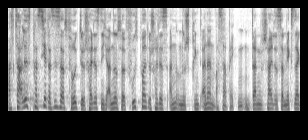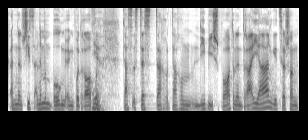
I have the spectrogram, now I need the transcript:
Was da alles passiert, das ist das Verrückte. Du schaltest nicht an, es läuft Fußball, du schaltest an und es springt einer in ein Wasserbecken. Und dann schaltest du am nächsten Tag an, dann schießt einer mit dem Bogen irgendwo drauf. Ja. Und das ist das, dar, darum liebe ich Sport. Und in drei Jahren geht's ja schon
